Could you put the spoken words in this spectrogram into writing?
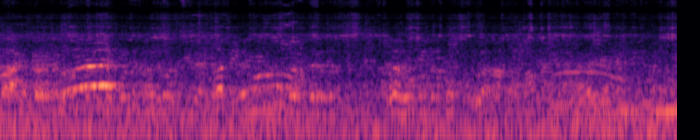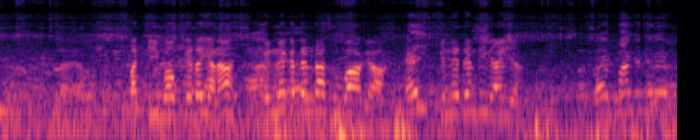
ਵਾਹ ਜੀ ਵਾਹ। ਆ 25 ਮੌਕੇ ਦਾ ਹੀ ਆ ਨਾ। ਕਿੰਨੇ ਕ ਦਿਨ ਦਾ ਸੂਆ ਆ ਗਿਆ? ਹੈ ਜੀ। ਕਿੰਨੇ ਦਿਨ ਦੀ ਵਿਆਹੀ ਆ? ਪੰਜ ਦਿਨ।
